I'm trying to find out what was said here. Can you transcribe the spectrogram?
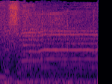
Boom.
